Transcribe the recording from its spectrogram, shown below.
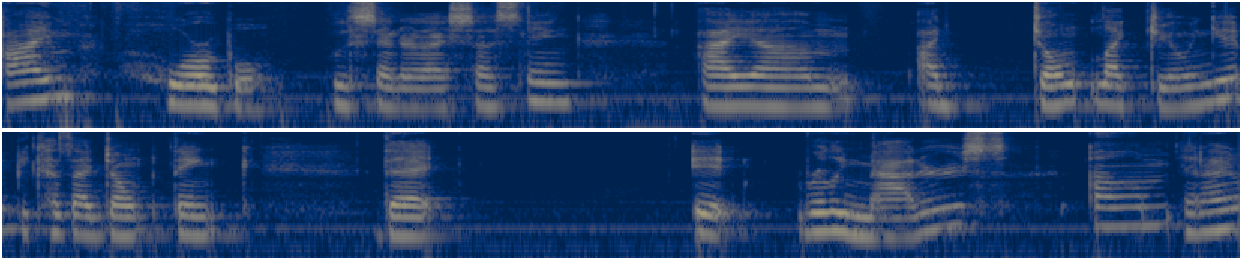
I'm horrible with standardized testing. I um I don't like doing it because I don't think that it really matters. Um, and I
